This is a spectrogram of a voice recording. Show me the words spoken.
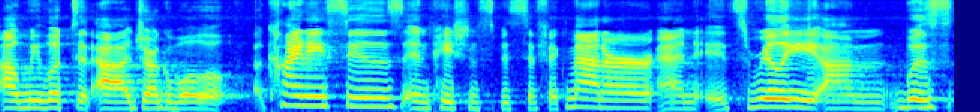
um, we looked at uh, druggable kinases in patient-specific manner, and it's really um, was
